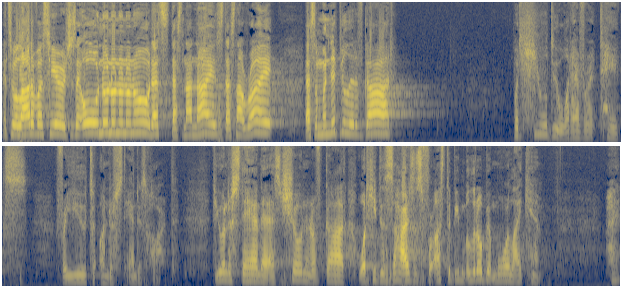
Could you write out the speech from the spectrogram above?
And to a lot of us here, it's just like, oh, no, no, no, no, no, that's, that's not nice, that's not right, that's a manipulative God. But He will do whatever it takes for you to understand His heart. Do you understand that as children of God, what He desires is for us to be a little bit more like Him? Right?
